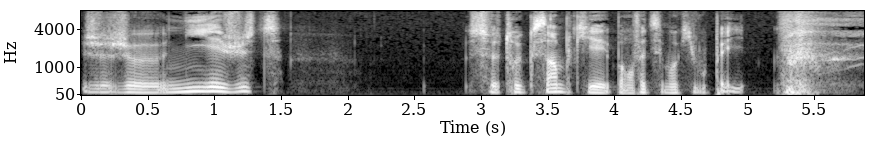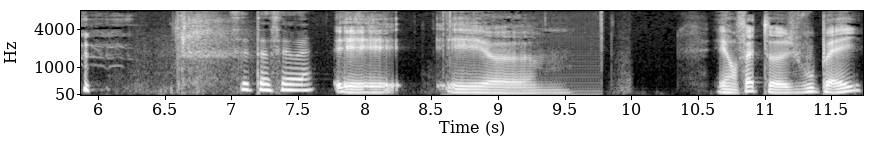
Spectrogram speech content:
Je, je niais juste ce truc simple qui est. Bon, en fait, c'est moi qui vous paye. C'est assez vrai. Et, et, euh, et en fait, euh, je vous paye.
